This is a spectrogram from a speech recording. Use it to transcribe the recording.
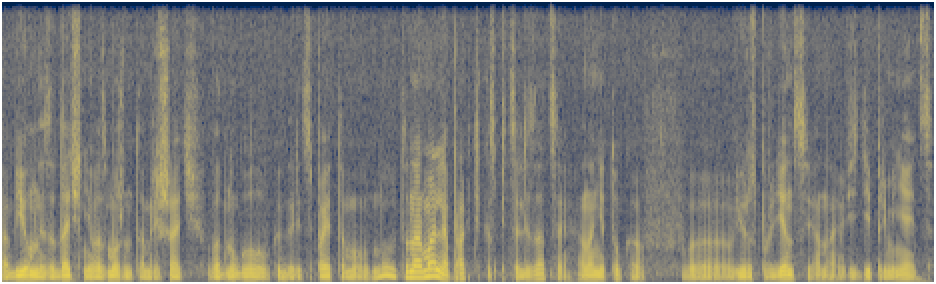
объемные задачи невозможно там решать в одну голову, как говорится. Поэтому, ну, это нормальная практика специализации. Она не только в, в юриспруденции, она везде применяется.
